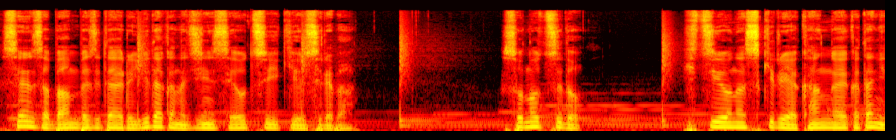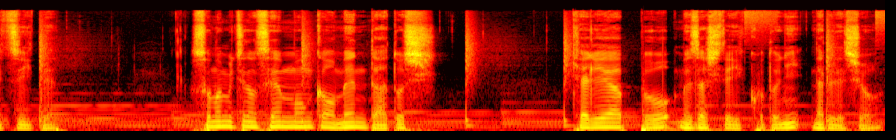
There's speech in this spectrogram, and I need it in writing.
千差万別である豊かな人生を追求すればその都度必要なスキルや考え方についてその道の専門家をメンターとしキャリアアップを目指していくことになるでしょう。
